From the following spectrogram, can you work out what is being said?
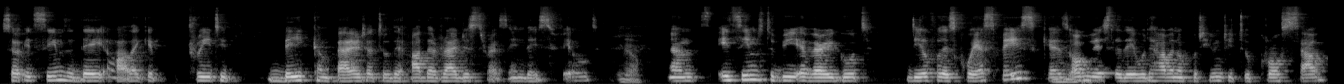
So it seems that they are like a pretty big competitor to the other registrars in this field. Yeah. And it seems to be a very good deal for the Squarespace because mm-hmm. obviously they would have an opportunity to cross sell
